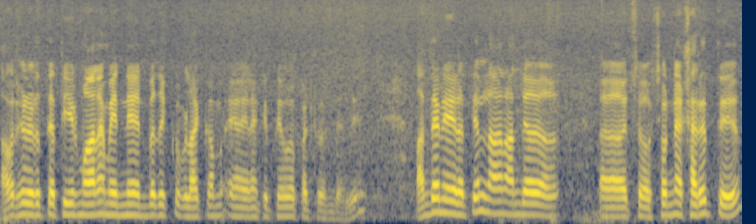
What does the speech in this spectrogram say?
அவர்கள் எடுத்த தீர்மானம் என்ன என்பதற்கு விளக்கம் எனக்கு தேவைப்பட்டிருந்தது. அந்த நேரத்தில் நான் அந்த சொ- சொன்ன கருத்து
